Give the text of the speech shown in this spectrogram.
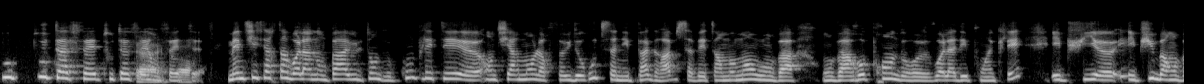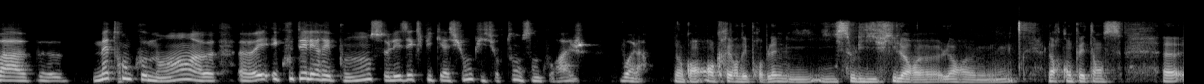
Tout, à fait, tout à fait en fait. Même si certains voilà n'ont pas eu le temps de compléter euh, entièrement leur feuille de route, ça n'est pas grave. Ça va être un moment où on va on va reprendre euh, voilà des points clés et puis et puis bah on va mettre en commun, écouter les réponses, les explications, puis surtout on s'encourage. Voilà. Donc en, créant des problèmes, ils, solidifient leurs leur, euh, leur compétences. Euh,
